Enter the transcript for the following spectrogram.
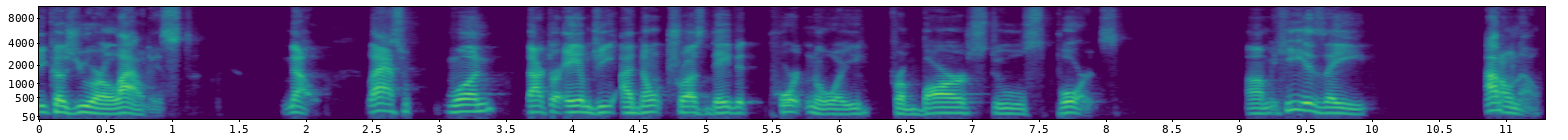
because you are loudest. No. Last one Dr. AMG, I don't trust David Portnoy from Barstool Sports. Um, he is a, I don't know.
